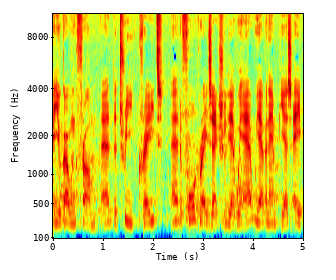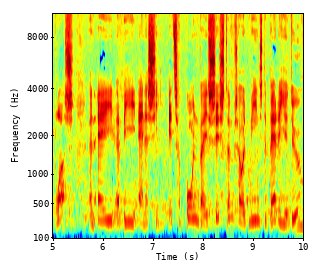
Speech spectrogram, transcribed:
you're going from the tree crate grade, uh, the four grades actually that we have. We have an MPS A plus, an A, a B, and a C. It's a point-based system, so it means the better you do,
